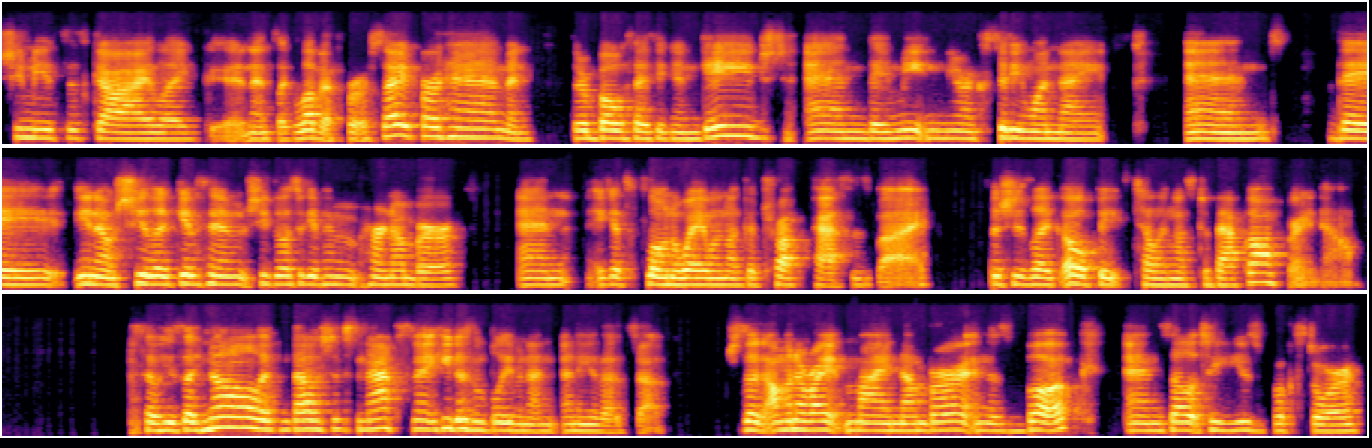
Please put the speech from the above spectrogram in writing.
she meets this guy like and it's like love at first sight for him and they're both I think engaged and they meet in New York City one night and they you know she like gives him she goes to give him her number and it gets flown away when like a truck passes by. So she's like, "Oh, fate's telling us to back off right now." So he's like, "No, like that was just an accident." He doesn't believe in any of that stuff. She's like, I'm going to write my number in this book and sell it to a used bookstore.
